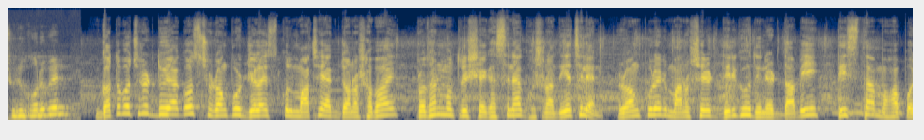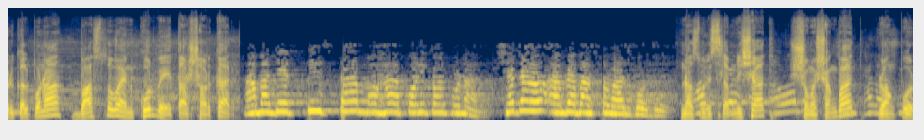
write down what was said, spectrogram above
শুরু করবেন। গত বছরের দুই আগস্ট রংপুর জেলা স্কুল মাঠে এক জনসভায় প্রধানমন্ত্রী শেখ হাসিনা ঘোষণা দিয়েছিলেন রংপুরের মানুষের দীর্ঘদিনের দাবি তিস্তা মহাপরিকল্পনা বাস্তবায়ন করবে তার সরকার। আমাদের তিস্তা মহাপরিকল্পনা সেটাও আমরা বাস্তবায়ন করব। নাজমুল ইসলাম নিশাত সময় সংবাদ রংপুর।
